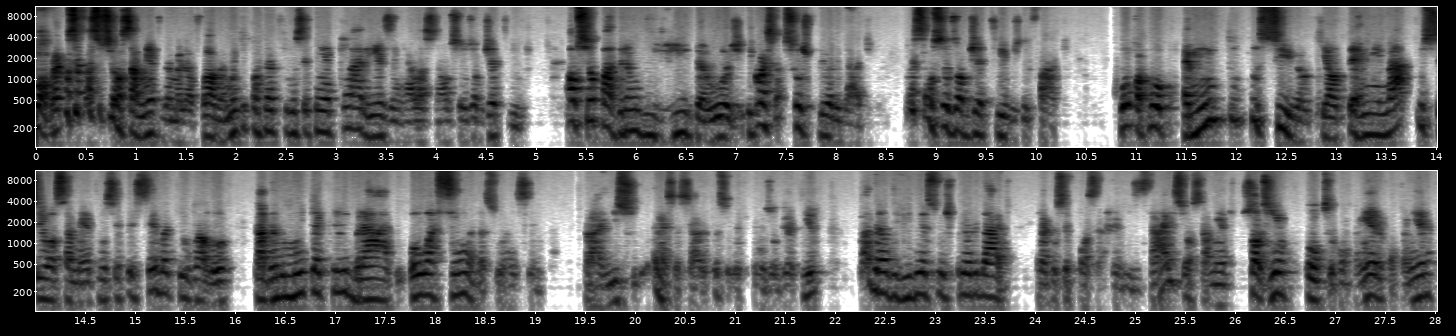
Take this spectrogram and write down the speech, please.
Bom, para que você faça o seu orçamento da melhor forma, é muito importante que você tenha clareza em relação aos seus objetivos, ao seu padrão de vida hoje e quais são as suas prioridades. Quais são os seus objetivos, de fato? Pouco a pouco, é muito possível que ao terminar o seu orçamento, você perceba que o valor está dando muito equilibrado ou acima da sua receita. Para isso, é necessário que você defina os objetivos, padrão de vida e as suas prioridades, para que você possa realizar esse orçamento sozinho ou com seu companheiro, companheira,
